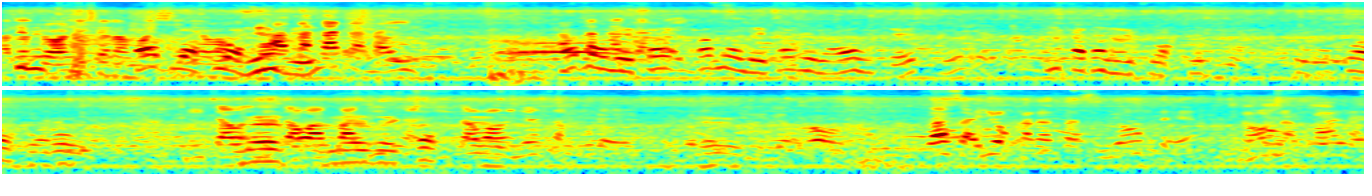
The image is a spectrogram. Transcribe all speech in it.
Atatoanisha na mashine kabla kuwa ama hivi atakata na hivi kama unaifanya na offset, hii kata zilikuwa kubwa, ilikuwa kwa roho. Nita- Unaweza- nitawafanyisha unaweza ika- nitawaonyesha kule. Sasa hiyo karatasi yote naona pale,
